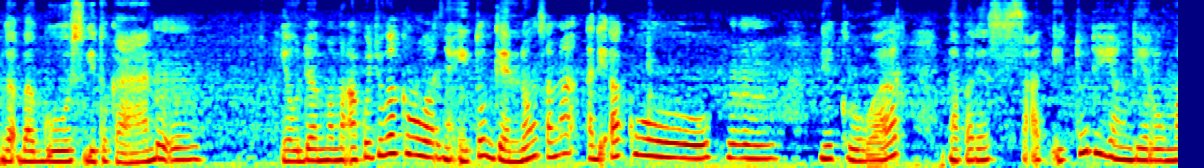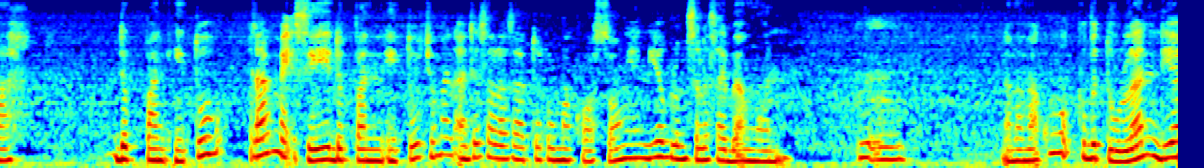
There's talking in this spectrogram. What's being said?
nggak bagus gitu kan. Mm-mm. ya udah mama aku juga keluarnya itu gendong sama adik aku Mm-mm. dia keluar nah pada saat itu di yang di rumah depan itu rame sih depan itu cuman ada salah satu rumah kosong yang dia belum selesai bangun Mm-mm. nah mamaku kebetulan dia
